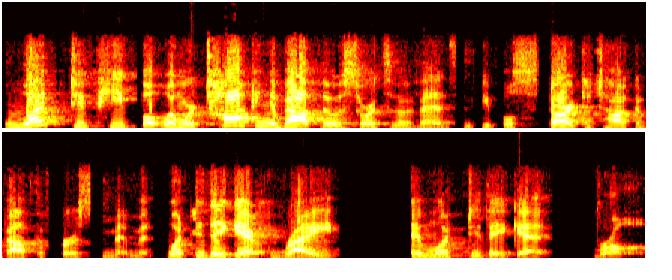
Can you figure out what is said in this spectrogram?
What do people, when we're talking about those sorts of events and people start to talk about the First Amendment, what do they get right and what do they get wrong?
